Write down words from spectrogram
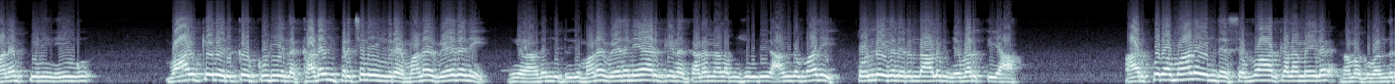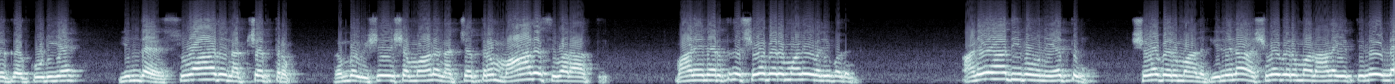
மனப்பிணி நீங்கும். வாழ்க்கையில் இருக்கக்கூடிய அந்த கடன் பிரச்சனைங்கிற மன வேதனை நீங்க அடைஞ்சிட்டு இருக்கு. மன வேதனையா இருக்கு எனக்கு கடன் அப்படின்னு சொல்லி அந்த மாதிரி தொல்லைகள் இருந்தாலும் நிவர்த்தியா? அற்புதமான இந்த செவ்வாய்க்கிழமையில நமக்கு வந்திருக்கக்கூடிய இந்த சுவாதி நட்சத்திரம் ரொம்ப விசேஷமான நட்சத்திரம் மாத சிவராத்திரி. மாலை நேரத்துல சிவபெருமானை வழிபடுங்க. அணையா தீபம் ஒன்று ஏத்துங்க. சிவபெருமானுக்கு. இல்லைன்னா சிவபெருமான் ஆலயத்திலே இல்ல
